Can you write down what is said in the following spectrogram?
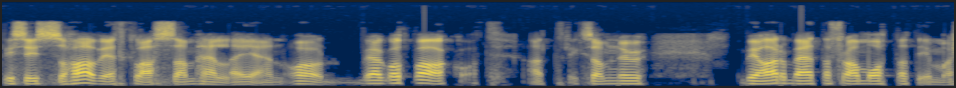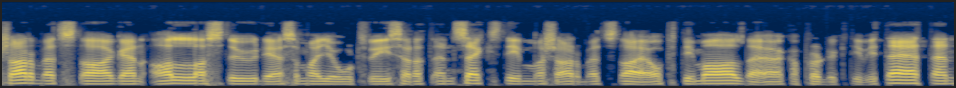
till sist så har vi ett klassamhälle igen. Och vi har gått bakåt. Att liksom nu vi arbetar fram åtta timmars arbetsdagen. Alla studier som har gjorts visar att en sex timmars arbetsdag är optimal. Det ökar produktiviteten.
